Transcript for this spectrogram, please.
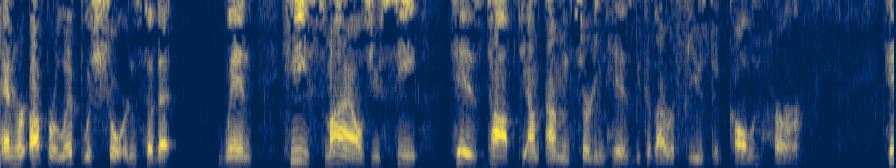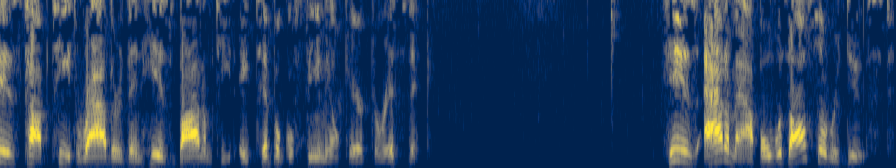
And her upper lip was shortened so that when he smiles, you see his top teeth. I'm, I'm inserting his because I refuse to call him her. His top teeth rather than his bottom teeth, a typical female characteristic. His Adam apple was also reduced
